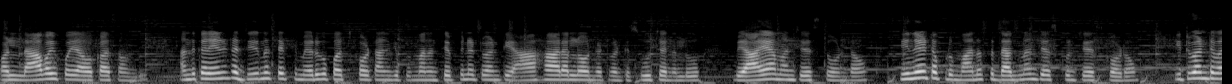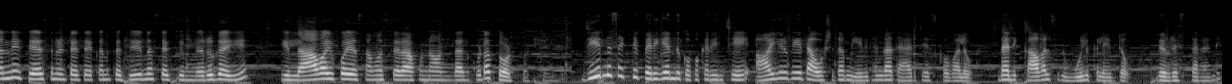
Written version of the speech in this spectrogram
వాళ్ళు లావైపోయే అవకాశం ఉంది. అందుకని ఏంటంటే జీర్ణశక్తి మెరుగుపరచుకోవడానికి ఇప్పుడు మనం చెప్పినటువంటి ఆహారంలో ఉన్నటువంటి సూచనలు వ్యాయామం చేస్తూ ఉండడం తినేటప్పుడు మనసు లగ్నం చేసుకుని చేసుకోవడం ఇటువంటివన్నీ చేసినట్టయితే కనుక జీర్ణశక్తి మెరుగయ్యి ఈ లావైపోయే సమస్య రాకుండా ఉండడానికి కూడా తోడ్పడుతుంది. జీర్ణశక్తి పెరిగేందుకు ఉపకరించే ఆయుర్వేద ఔషధం ఏ విధంగా తయారు చేసుకోవాలో దానికి కావాల్సిన మూలికలు ఏంటో వివరిస్తారండి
